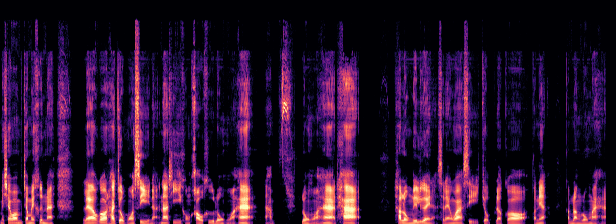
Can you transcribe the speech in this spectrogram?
ไม่ใช่ว่ามันจะไม่ขึ้นนะ แล้วก็ถ้าจบหัว4นะหน้าที่ของเขาคือลงหัว5นะครับ ลงหัว 5 ถ้าถ้าลงเรื่อยๆเนี่ยแสดงว่า 4 จบแล้วก็ตอนเนี้ยกำลังลงมาหา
